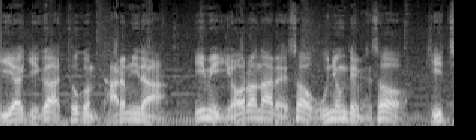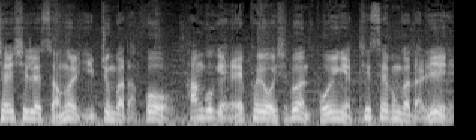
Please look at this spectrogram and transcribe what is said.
이야기가 조금 다릅니다. 이미 여러 나라에서 운영되면서 기체 신뢰성을 입증받았고 한국의 FA50은 보잉의 T7과 달리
